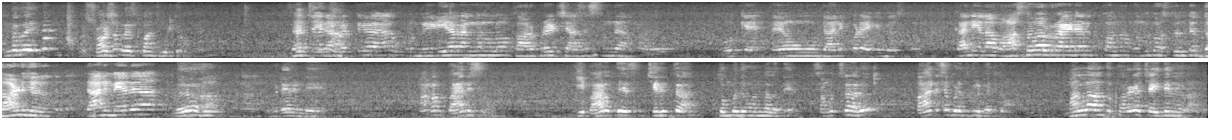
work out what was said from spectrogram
అందరి సోషల్ రెస్పాన్సిబిలిటీ ఉంది ఇప్పుడు మీడియా రంగంలో కార్పొరేట్ శాసిస్తుంది అన్నారు. ఓకే మేము దానికి కూడా ఏకీపిస్తాం కానీ ఇలా వాస్తవాలు రాయడానికి కొందరు ముందుకు వస్తుంటే దాడులు జరుగుతున్నాయి. దాని మీద ఒకటేనండి. మనం బానిసం ఈ భారతదేశం చరిత్ర తొమ్మిది వందల సంవత్సరాలు బానిస బ్రతుకులు బతికాం. మళ్ళా అంత త్వరగా చైతన్యం రాదు.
